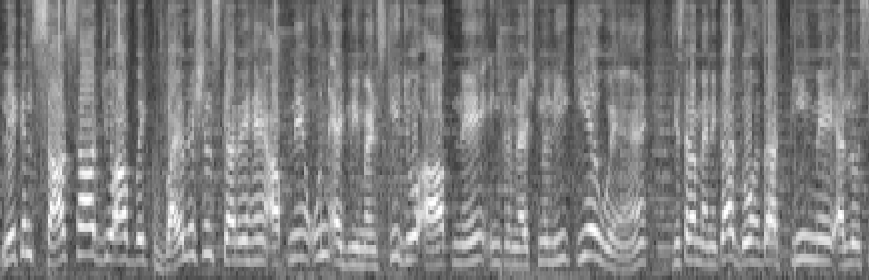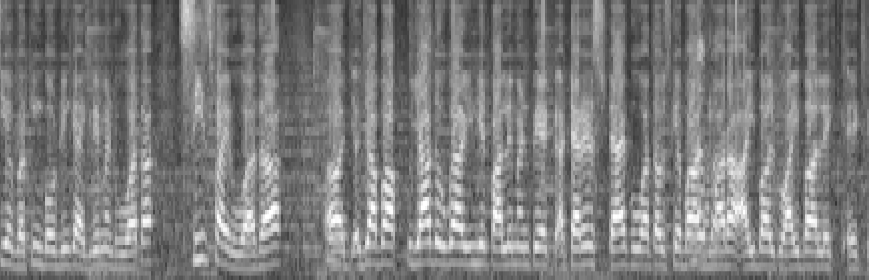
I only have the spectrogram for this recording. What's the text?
لیکن ساتھ ساتھ جو آپ ایک وائلیشنز کر رہے ہیں اپنے ان ایگریمنٹس کی جو آپ نے انٹرنیشنلی کیے ہوئے ہیں۔ جس طرح میں نے کہا، دو ہزار تین میں ایل او سی اور ورکنگ باؤنڈری کا ایگریمنٹ ہوا تھا سیز فائر ہوا تھا۔ جب آپ کو یاد ہوگا انڈین پارلیمنٹ پہ ایک ٹیررسٹ اٹیک ہوا تھا اس کے بعد ہمارا آئی بال ٹو آئی بال ایک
